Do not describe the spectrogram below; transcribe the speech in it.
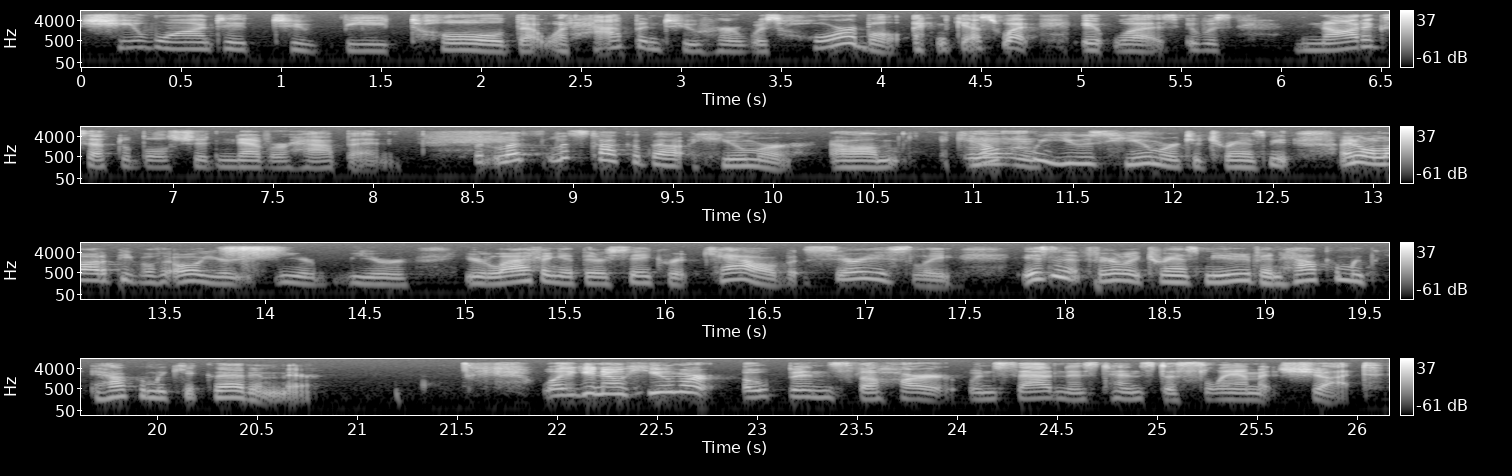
she wanted to be told that what happened to her was horrible and guess what? It was. It was not acceptable should never happen. But let's let's talk about humor. Um, how mm. can we use humor to transmute? I know a lot of people say oh you're you're you're you're laughing at their sacred cow but seriously isn't it fairly transmutative and how can we how can we kick that in there well, you know, humor opens the heart when sadness tends to slam it shut.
